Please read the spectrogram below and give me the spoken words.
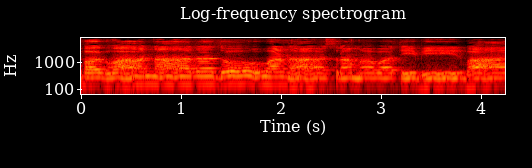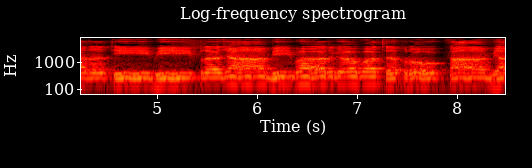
भगवान् नारदो वर्णाश्रमवतिभिर्भारतीभिः प्रजाभिभर्गवत् प्रोक्ताभ्यां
